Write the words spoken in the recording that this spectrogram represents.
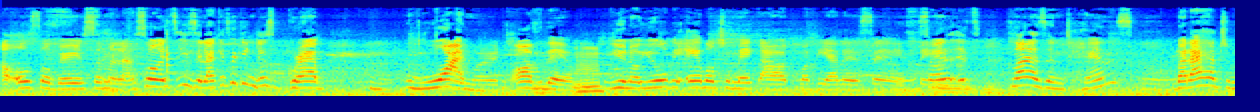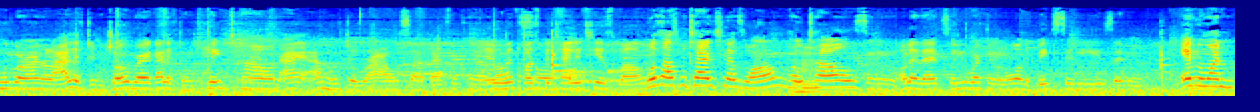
are also very similar. So it's easy. Like if you can just grab one word. of them, Mhm. you know, you'll be able to make out what the other is saying. So it's not as intense. But I had to move around a lot. I lived in Joburg. I lived in Cape Town. I, I moved around South Africa. And with so- hospitality as well. with hospitality as well, Mm-hmm. hotels and all of that. So you work in all the big cities, and everyone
